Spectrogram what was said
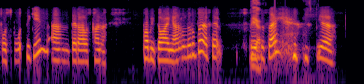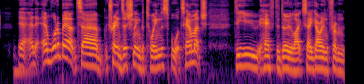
for sports again. Um, that I was kind of probably dying out a little bit, if that's fair yeah. to say. yeah. Yeah, and and what about uh, transitioning between the sports? How much do you have to do? Like, say, going from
